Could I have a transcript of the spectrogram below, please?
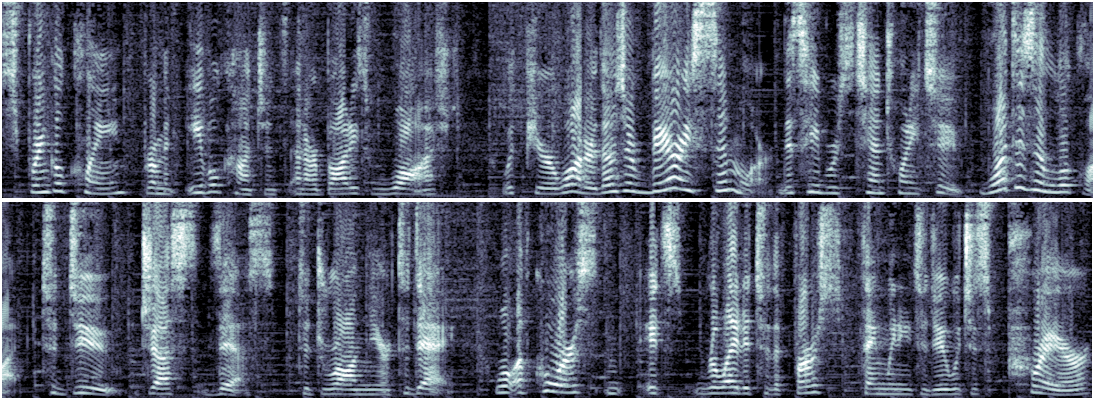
sprinkled clean from an evil conscience and our bodies washed with pure water. Those are very similar. This Hebrews 10:22. What does it look like to do just this? to draw near today? Well, of course, it's related to the first thing we need to do, which is prayer,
